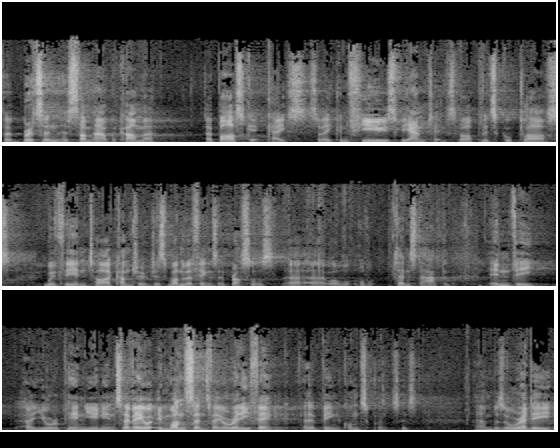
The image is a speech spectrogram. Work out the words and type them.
that Britain has somehow become a, a basket case. So they confuse the antics of our political class with the entire country, which is one of the things that Brussels uh, well, tends to happen in the uh, European Union. So, they, in one sense, they already think there have been consequences. Um, there's already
